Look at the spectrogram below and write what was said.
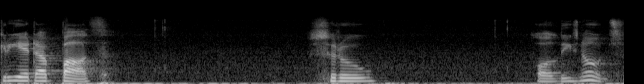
create a path through all these nodes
